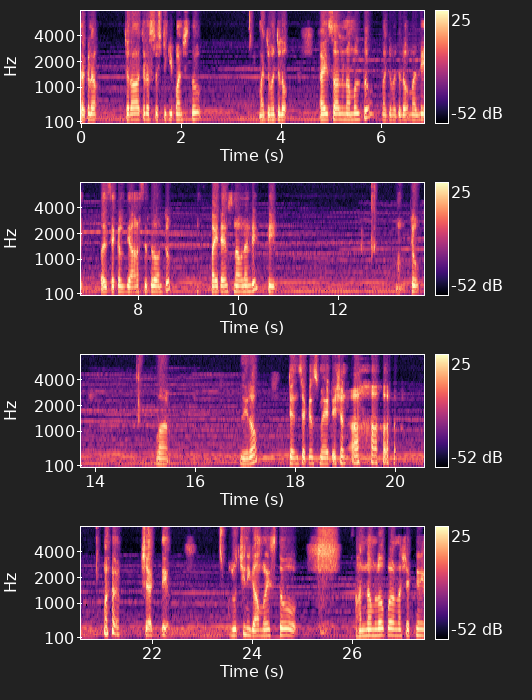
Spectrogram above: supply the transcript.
సకల చరాచర సృష్టికి పంచుతూ మధ్య మధ్యలో ఐదు సార్లు నములుతూ మధ్య మధ్యలో మళ్ళీ పది సెకండ్లు ధ్యాన స్థితిలో ఉంటూ ఫైవ్ టైమ్స్ నమలండి. Three two one zero ten seconds meditation శక్తి. రుచిని గమనిస్తూ అన్నం లోపల ఉన్న శక్తిని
